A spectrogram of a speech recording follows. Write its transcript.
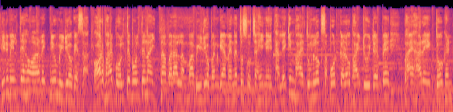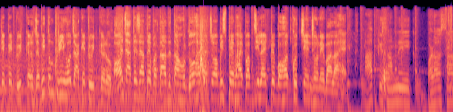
फिर मिलते हो और एक न्यू वीडियो के साथ। और भाई बोलते बोलते ना इतना बड़ा लंबा वीडियो बन गया, मैंने तो सोचा ही नहीं था। लेकिन भाई तुम लोग सपोर्ट करो भाई ट्विटर पे। भाई हर एक दो घंटे पे ट्वीट करो। जब भी तुम फ्री हो, जाके ट्वीट करो। और जाते जाते बता देता हूँ, दो हज़ार चौबीस पे भाई पबजी लाइट पे बहुत कुछ चेंज होने वाला है। आपके सामने एक बड़ा सा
